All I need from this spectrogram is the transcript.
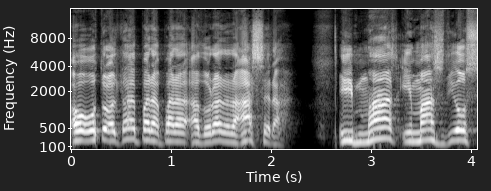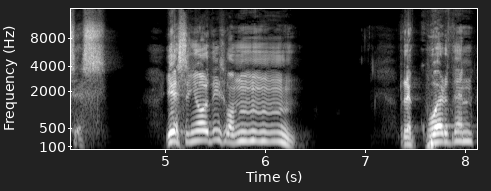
otro altar para, para adorar a la. Y más y más dioses. Y el Señor dijo, mm, mm, mm Recuerden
